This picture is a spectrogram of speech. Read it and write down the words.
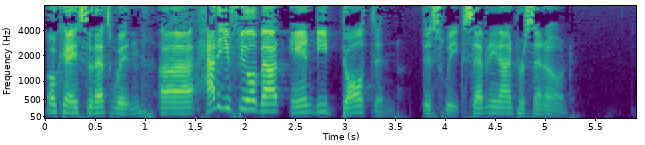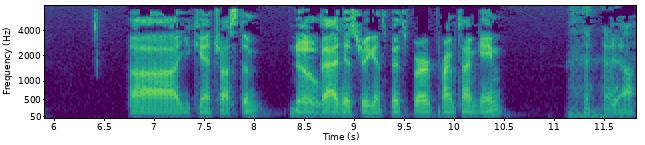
okay, so that's Witten. Uh, how do you feel about Andy Dalton this week? 79% owned. Uh, you can't trust him. No. Bad history against Pittsburgh, primetime game. Yeah.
